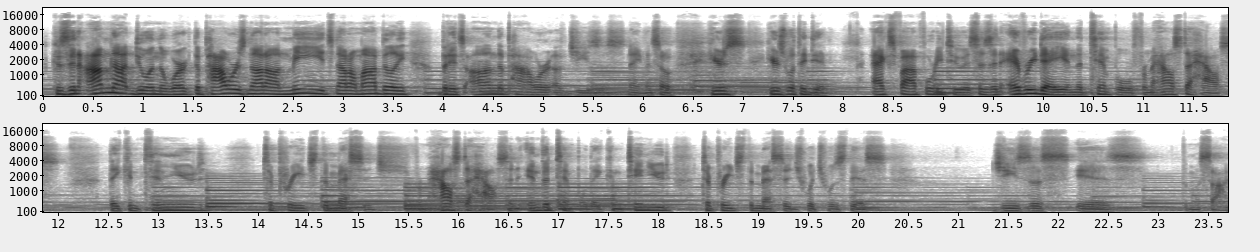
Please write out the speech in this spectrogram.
Because then I'm not doing the work. The power's not on me, it's not on my ability, but it's on the power of Jesus' name. And so here's, here's what they did. Acts 5:42, it says, And every day in the temple, from house to house, they continued to preach the message. From house to house and in the temple, they continued to preach the message, which was this Jesus is the Messiah.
